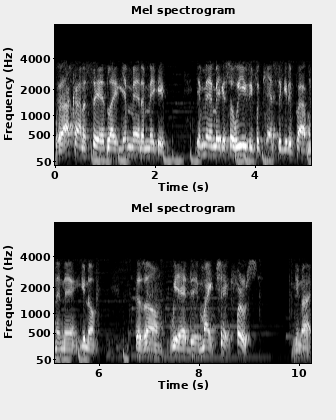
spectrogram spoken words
Well, I kind of said like your man to make it, your man make it so easy for cats to get it popping in there, you know, because um we had the mic check first, you know,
